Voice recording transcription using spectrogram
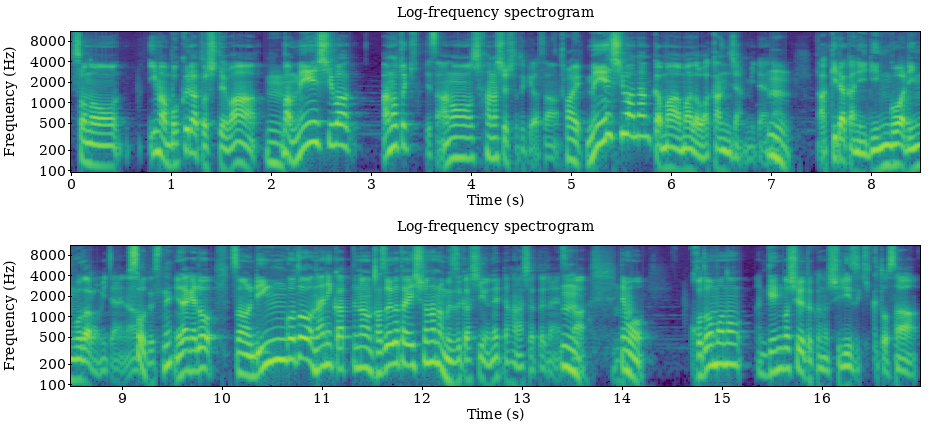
その今僕らとしては、うん。まあ、名詞はあの時ってさあの話をした時はさ、はい。名詞はなんかまあまだわかんじゃんみたいな、うん。明らかにリンゴはリンゴだろみたいな。そうですね。だけどそのリンゴと何かってのの数え方が一緒なの難しいよねって話だったじゃないですか、うん。でも子供の言語習得のシリーズ聞くとさ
